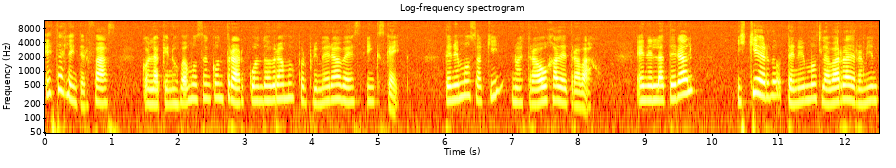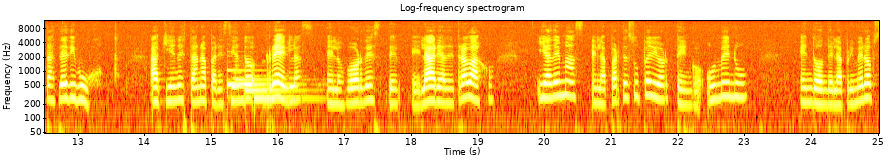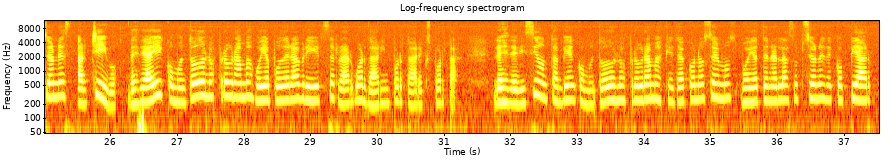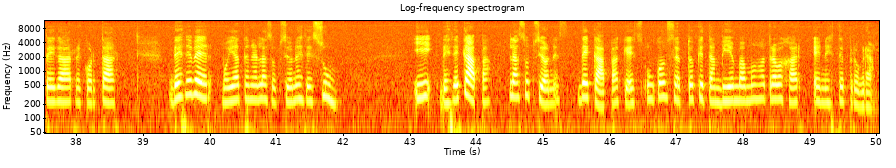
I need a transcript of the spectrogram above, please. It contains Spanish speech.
Esta es la interfaz con la que nos vamos a encontrar cuando abramos por primera vez Inkscape. Tenemos aquí nuestra hoja de trabajo. En el lateral izquierdo tenemos la barra de herramientas de dibujo. Aquí están apareciendo reglas en los bordes del área de trabajo y además en la parte superior tengo un menú en donde la primera opción es archivo. Desde ahí, como en todos los programas, voy a poder abrir, cerrar, guardar, importar, exportar. Desde edición también, como en todos los programas que ya conocemos, voy a tener las opciones de copiar, pegar, recortar. Desde ver voy a tener las opciones de zoom y desde capa las opciones de capa, que es un concepto que también vamos a trabajar en este programa.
